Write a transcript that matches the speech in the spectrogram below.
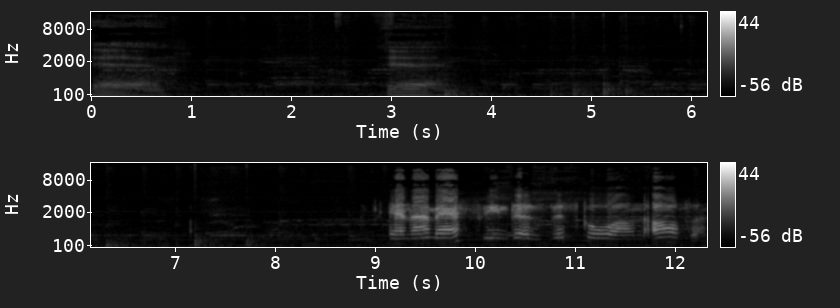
Yeah. Yeah. And I'm asking, does this go on often?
